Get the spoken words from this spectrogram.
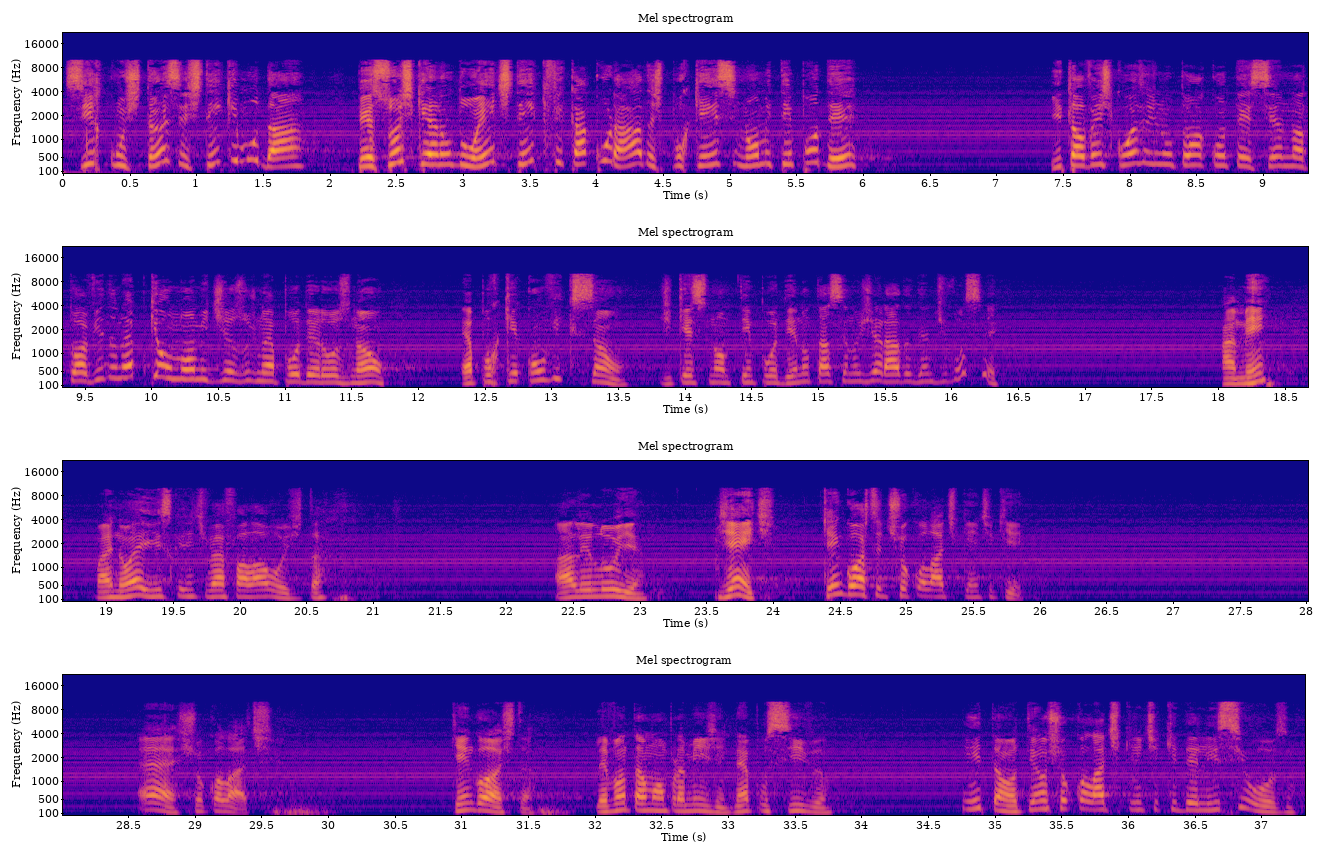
Circunstâncias têm que mudar. Pessoas que eram doentes têm que ficar curadas, porque esse nome tem poder. E talvez coisas não estão acontecendo na tua vida, não é porque o nome de Jesus não é poderoso, não. É porque convicção de que esse nome tem poder não está sendo gerada dentro de você. Amém? Mas não é isso que a gente vai falar hoje, tá? Aleluia. Gente, quem gosta de chocolate quente aqui? É, chocolate. Quem gosta? Levanta a mão para mim, gente, não é possível. Então, eu tenho um chocolate quente aqui delicioso.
